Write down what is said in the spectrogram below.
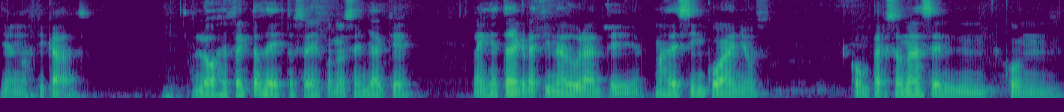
diagnosticadas. Los efectos de esto se desconocen ya que la ingesta de creatina durante más de 5 años con personas con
